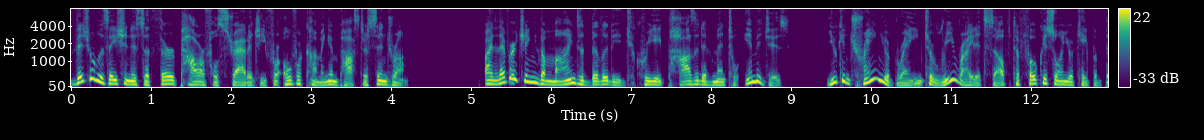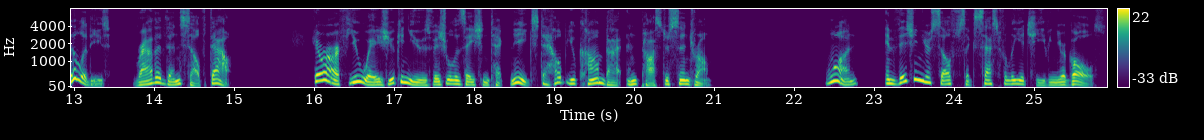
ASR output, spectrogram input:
Visualization is the third powerful strategy for overcoming imposter syndrome. By leveraging the mind's ability to create positive mental images, you can train your brain to rewrite itself to focus on your capabilities rather than self doubt. Here are a few ways you can use visualization techniques to help you combat imposter syndrome. 1. Envision yourself successfully achieving your goals.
